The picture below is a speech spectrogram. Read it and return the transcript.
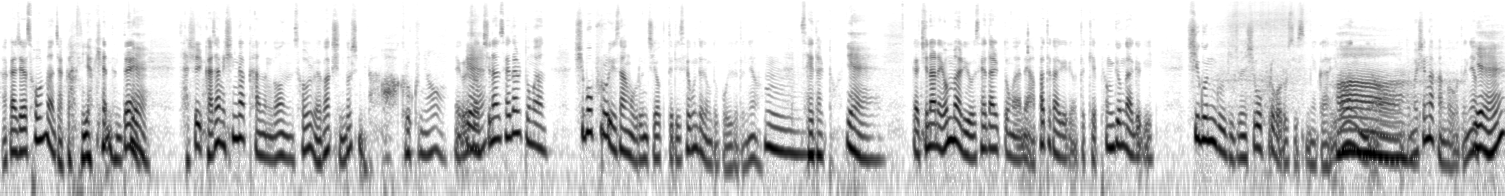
아까 제가 서울만 잠깐 이야기했는데 예. 사실 가장 심각한 건 서울 외곽 신도시입니다. 아, 그렇군요. 네, 그래서 예. 지난 세 달 동안 15% 이상 오른 지역들이 세 군데 정도 보이거든요. 음. 세달 동안. 예. 그러니까 지난해 연말 이후 세 달 동안에 아파트 가격이 어떻게 평균 가격이 시군구 기준 15%가 오를 수 있습니까? 이건 아. 어, 정말 심각한 거거든요. 예.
